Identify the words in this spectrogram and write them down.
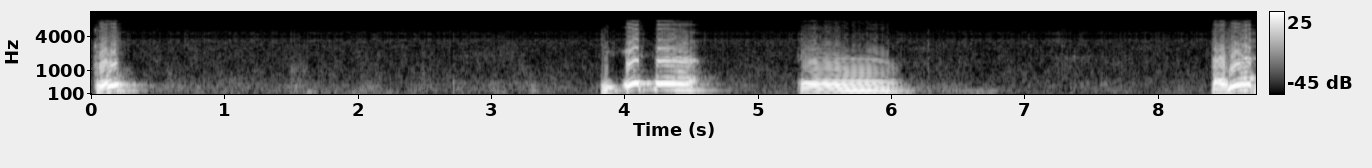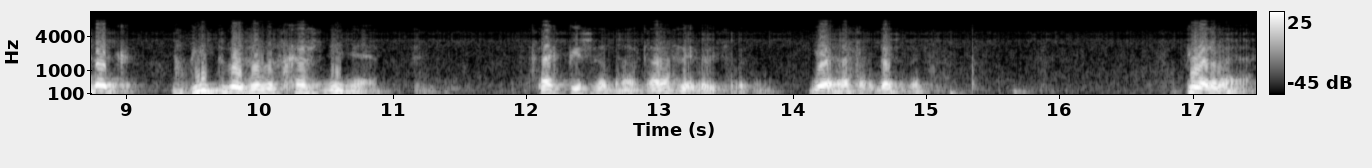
То и это э, порядок битвы за восхождение. Так пишет Раф Лейбович об этом. Нет, Раф- да, да. Первое.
